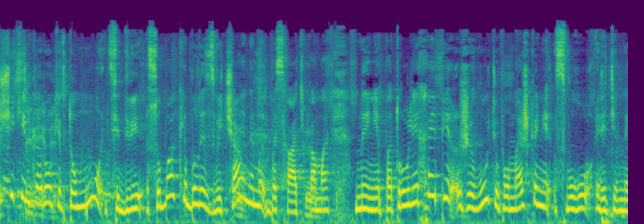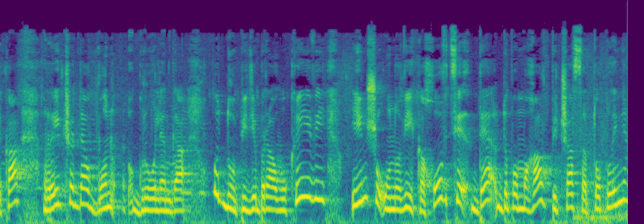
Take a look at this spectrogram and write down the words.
Ще кілька років тому ці дві собаки були звичайними безхатьками. Нині патрулі Хепі живуть у помешканні свого рятівника Ричарда Вон Гролінга. Одну підібрав у Києві, іншу у новій Каховці, де допомагав під час отоплення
